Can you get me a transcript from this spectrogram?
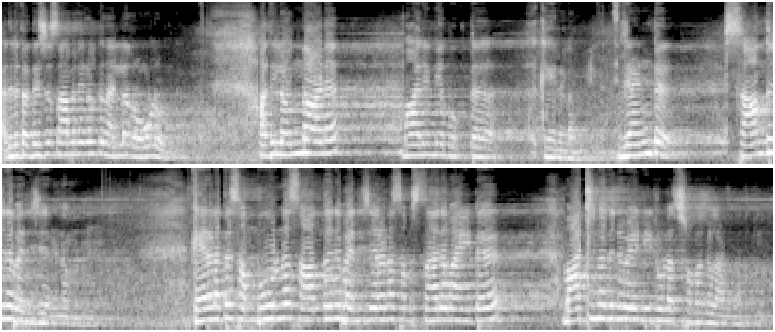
അതിൽ തദ്ദേശ സ്ഥാപനങ്ങൾക്ക് നല്ല റോളുണ്ട്. അതിലൊന്നാണ് മാലിന്യമുക്ത കേരളം. രണ്ട് സാന്ത്വന പരിചരണം. കേരളത്തെ സമ്പൂർണ സാന്ത്വന പരിചരണ സംസ്ഥാനമായിട്ട് മാറ്റുന്നതിന് വേണ്ടിയിട്ടുള്ള ശ്രമങ്ങളാണ് നടത്തിയത്.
